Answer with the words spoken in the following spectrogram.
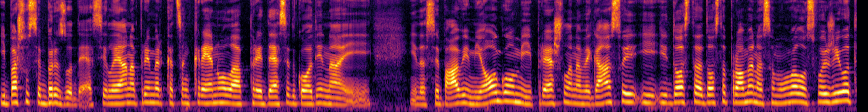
i baš su se brzo desile. Ja, na primjer, kad sam krenula pre 10 godina i, i da se bavim jogom i prešla na veganstvo i, i dosta, dosta promjena sam uvela u svoj život,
